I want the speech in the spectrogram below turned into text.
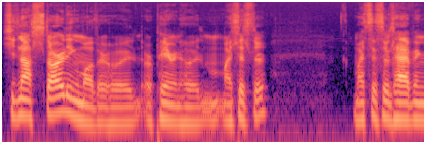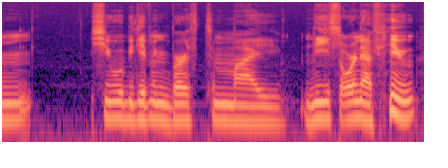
She's not starting motherhood or parenthood. My sister. My sister's having. She will be giving birth to my niece or nephew.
